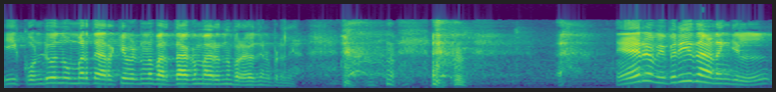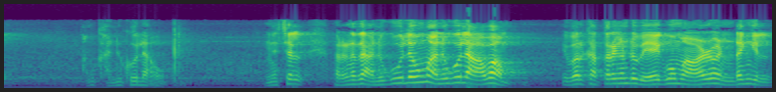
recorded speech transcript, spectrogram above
ഈ കൊണ്ടുവന്ന് ഉമ്മർത്ത് ഇറക്കി വിടുന്ന ഭർത്താക്കന്മാരൊന്നും പ്രയോജനപ്പെടില്ല. നേരെ വിപരീതമാണെങ്കിൽ നമുക്ക് അനുകൂലാവും. എന്നുവെച്ചാൽ പറയണത് അനുകൂലവും അനുകൂലമാവാം ഇവർക്ക് അത്ര കണ്ട് വേഗവും ആഴം ഉണ്ടെങ്കിൽ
